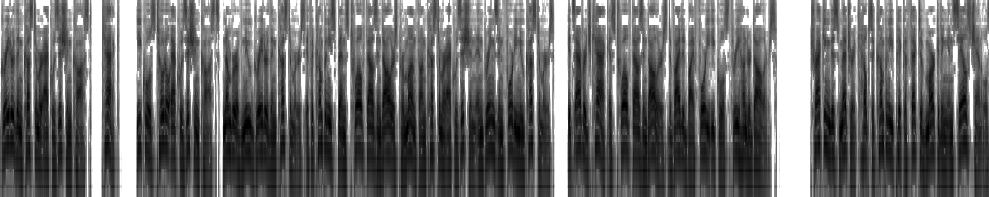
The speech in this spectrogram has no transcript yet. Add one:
Greater than customer acquisition cost, CAC, equals total acquisition costs, number of new greater than customers. If a company spends $12,000 per month on customer acquisition and brings in 40 new customers, its average CAC is $12,000 divided by 40 equals $300. Tracking this metric helps a company pick effective marketing and sales channels,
